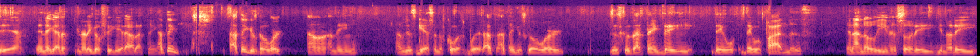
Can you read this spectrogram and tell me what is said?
Yeah, and they gotta, you know, they go figure it out. I think. I think. I think it's gonna work. I, I mean, I'm just guessing, of course, but I, I think it's gonna work. Just because I think they they they were partners, and I know even so they you know they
